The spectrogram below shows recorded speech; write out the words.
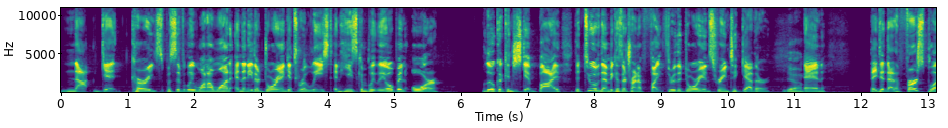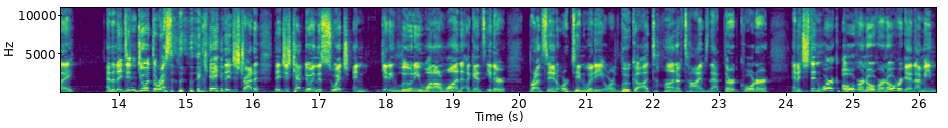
not get Curry specifically one on one, and then either Dorian gets released and he's completely open, or Luka can just get by the two of them because they're trying to fight through the Dorian screen together. Yeah. And they did that the first play, and then they didn't do it the rest of the game. They just tried to they just kept doing the switch and getting Looney one on one against either Brunson or Dinwiddie or Luka a ton of times in that third quarter. And it just didn't work over and over and over again. I mean,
